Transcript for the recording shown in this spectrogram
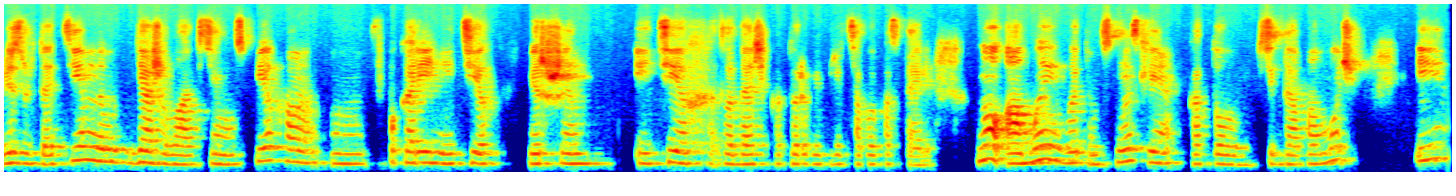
результативным. Я желаю всем успеха в покорении тех вершин и тех задач, которые вы перед собой поставили. Ну а мы в этом смысле готовы всегда помочь и э,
